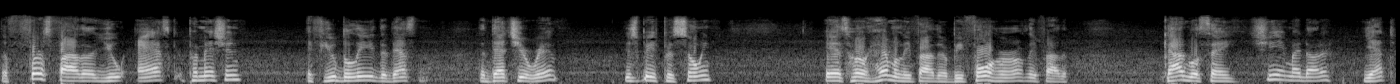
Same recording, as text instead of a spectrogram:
the first father you ask permission if you believe that that's that that's your rib supposed to be pursuing is her heavenly father before her earthly father god will say she ain't my daughter yet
